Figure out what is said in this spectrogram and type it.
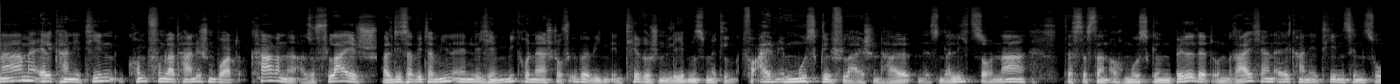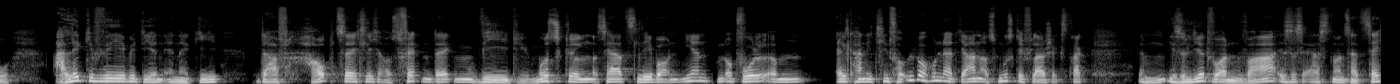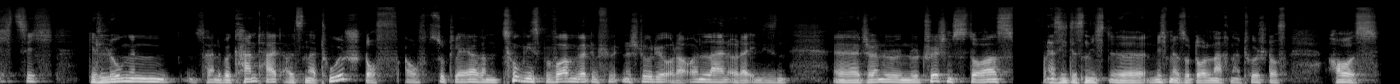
Name L-Carnitin kommt vom lateinischen Wort carne, also Fleisch, weil dieser vitaminähnliche Mikronährstoff überwiegend in tierischen Lebensmitteln, vor allem im Muskelfleisch enthalten ist. Und da liegt es so nah, dass das dann auch Muskeln bildet. Und reich an L-Carnitin sind so alle Gewebe, die ihren Energiebedarf hauptsächlich aus Fetten decken, wie die Muskeln, das Herz, Leber und Nieren. Und obwohl ähm, L-Carnitin vor über 100 Jahren aus Muskelfleischextrakt ähm, isoliert worden war, ist es erst 1960 gelungen, seine Bekanntheit als Naturstoff aufzuklären, so wie es beworben wird im Fitnessstudio oder online oder in diesen äh, General Nutrition Stores. Da sieht es nicht, äh, nicht mehr so doll nach Naturstoff aus.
